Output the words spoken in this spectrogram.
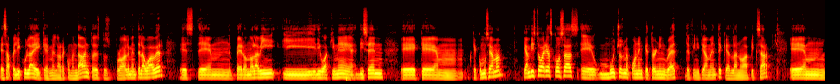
esa película y que me la recomendaba. Entonces, pues probablemente la voy a ver. Este, pero no la vi. Y digo, aquí me dicen eh, que, mm, que, ¿cómo se llama? Que han visto varias cosas. Eh, muchos me ponen que Turning Red, definitivamente, que es la nueva Pixar. Em,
